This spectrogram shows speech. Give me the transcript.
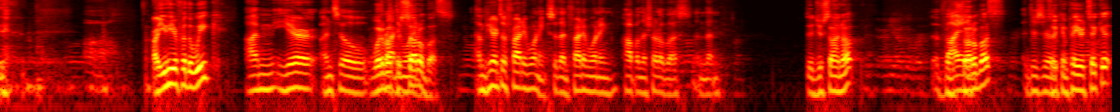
Are you here for the week? I'm here until. What about the Friday shuttle bus? I'm here until Friday morning. So then Friday morning, hop on the shuttle bus, and then Did you sign up? via Shuttle bus? There's So you can pay your ticket?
